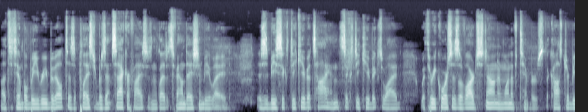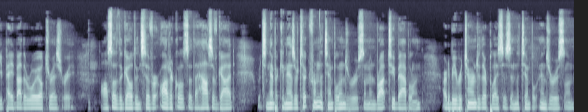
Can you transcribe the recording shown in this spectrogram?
Let the temple be rebuilt as a place to present sacrifices, and let its foundation be laid. This is to be sixty cubits high and sixty cubits wide, with three courses of large stone and one of timbers. The cost to be paid by the royal treasury. Also, the gold and silver articles of the house of God, which Nebuchadnezzar took from the temple in Jerusalem and brought to Babylon, are to be returned to their places in the temple in Jerusalem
